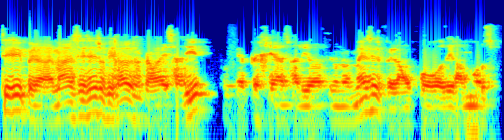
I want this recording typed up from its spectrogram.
Sí, sí, pero además es eso, fijaros, acaba de salir, porque el PGA salió hace unos meses, pero era un juego, digamos,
